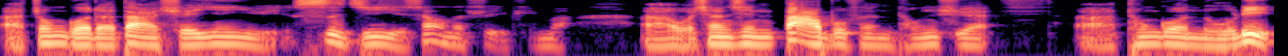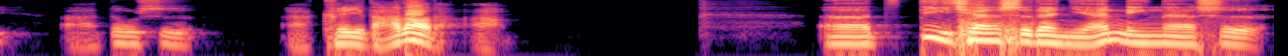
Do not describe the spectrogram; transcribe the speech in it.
啊中国的大学英语四级以上的水平吧啊，我相信大部分同学啊通过努力啊都是啊可以达到的啊。呃，递签时的年龄呢是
